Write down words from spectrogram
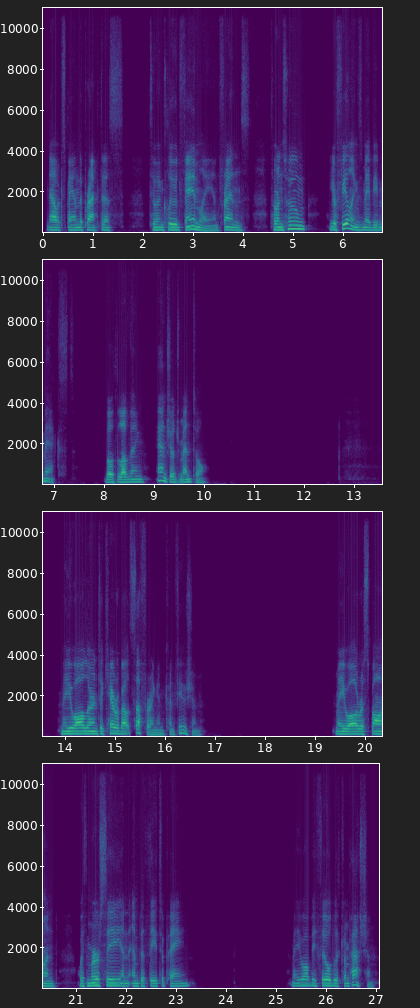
Now expand the practice to include family and friends towards whom your feelings may be mixed, both loving and judgmental. May you all learn to care about suffering and confusion. May you all respond with mercy and empathy to pain. May you all be filled with compassion.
